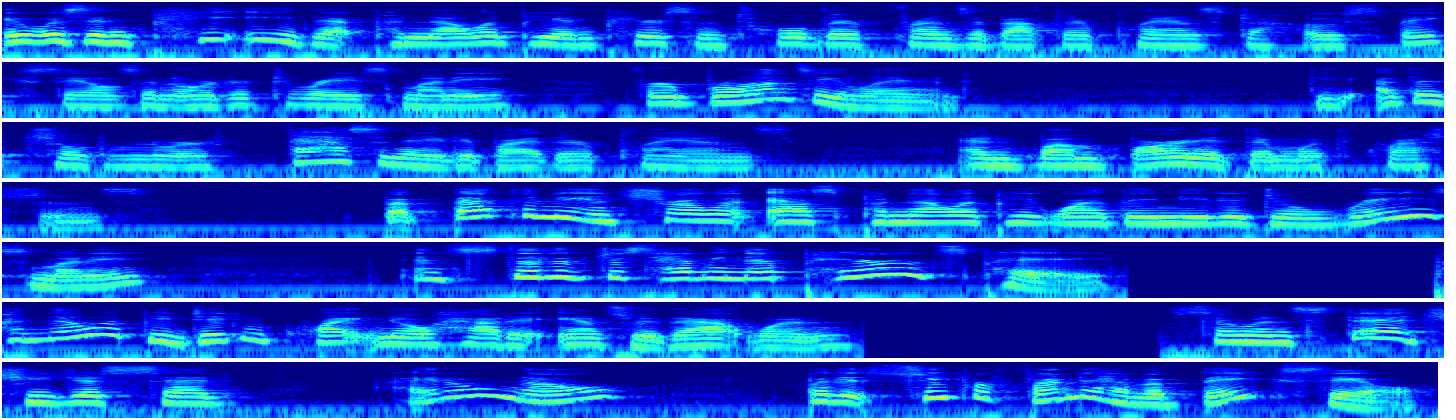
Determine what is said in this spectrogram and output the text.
It was in PE that Penelope and Pearson told their friends about their plans to host bake sales in order to raise money for Bronzyland. The other children were fascinated by their plans and bombarded them with questions. But Bethany and Charlotte asked Penelope why they needed to raise money instead of just having their parents pay. Penelope didn't quite know how to answer that one. So instead, she just said, I don't know, but it's super fun to have a bake sale.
